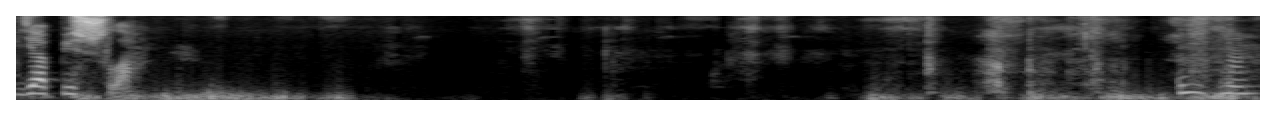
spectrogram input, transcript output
Я пішла. Мгм.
